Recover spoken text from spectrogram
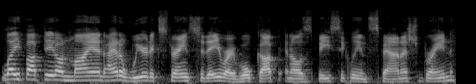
life update on my end. I had a weird experience today where I woke up and I was basically in Spanish brain,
